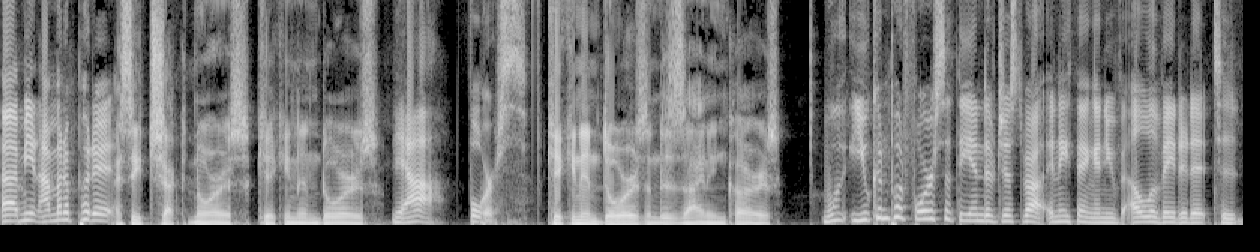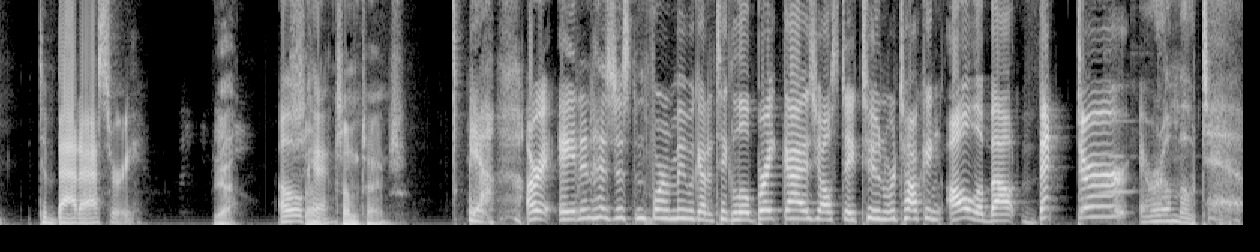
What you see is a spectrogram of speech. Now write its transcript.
I mean, I'm going to put it, I see Chuck Norris kicking indoors, yeah, Force. kicking indoors and designing cars. You can put force at the end of just about anything and you've elevated it to to badassery Yeah. Oh, Some- okay. sometimes. Yeah. All right aiden has just informed me we got to take a little break guys. Y'all stay tuned. We're talking all about vector aeromotive.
